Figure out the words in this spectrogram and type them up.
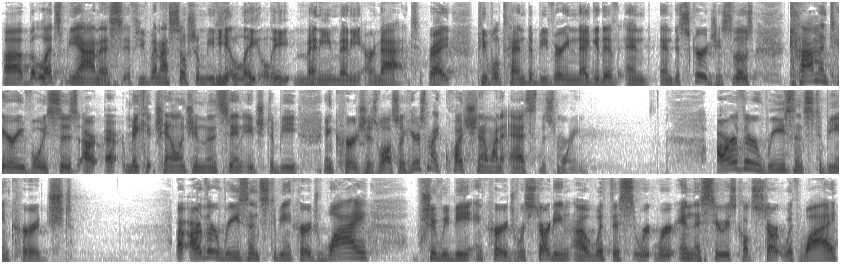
uh, but let's be honest, if you've been on social media lately, many, many are not, right? People tend to be very negative and, and discouraging. So those commentary voices are, are, make it challenging in this day and age to be encouraged as well. So here's my question I want to ask this morning Are there reasons to be encouraged? Are, are there reasons to be encouraged? Why should we be encouraged? We're starting uh, with this, we're, we're, in this series called Start with Why.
